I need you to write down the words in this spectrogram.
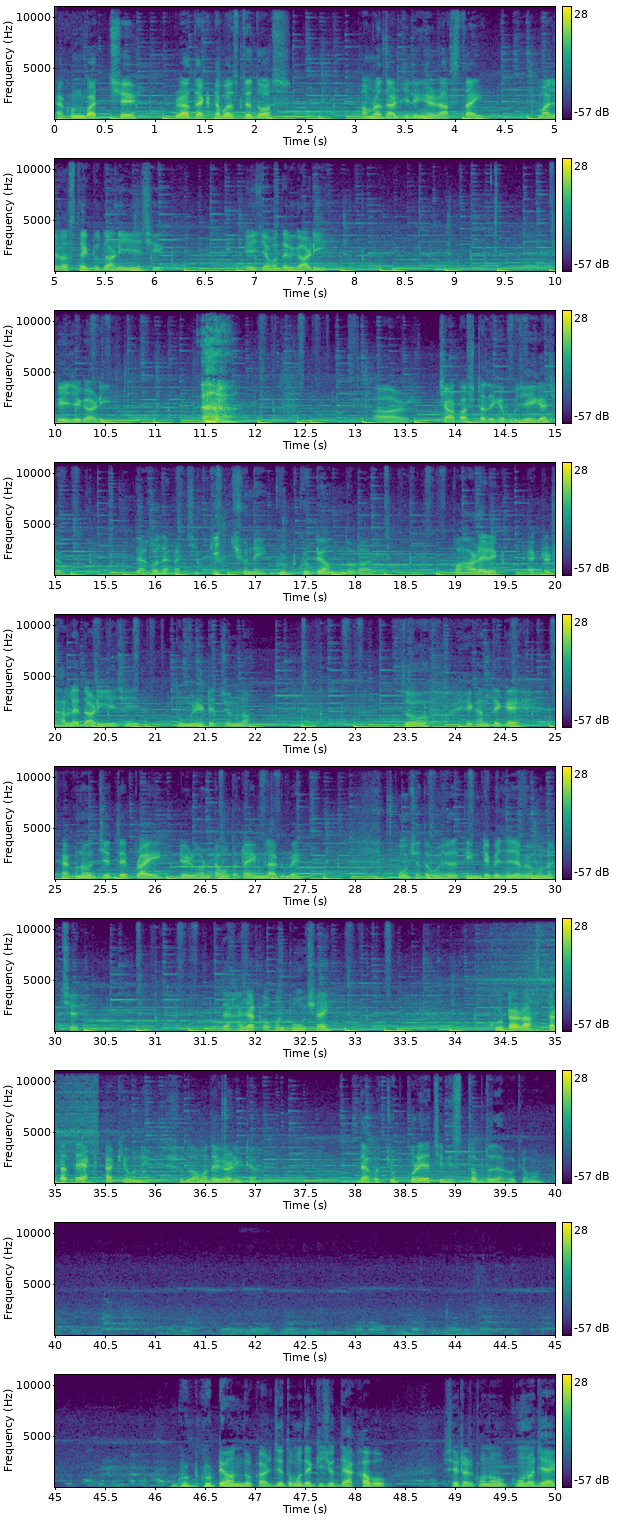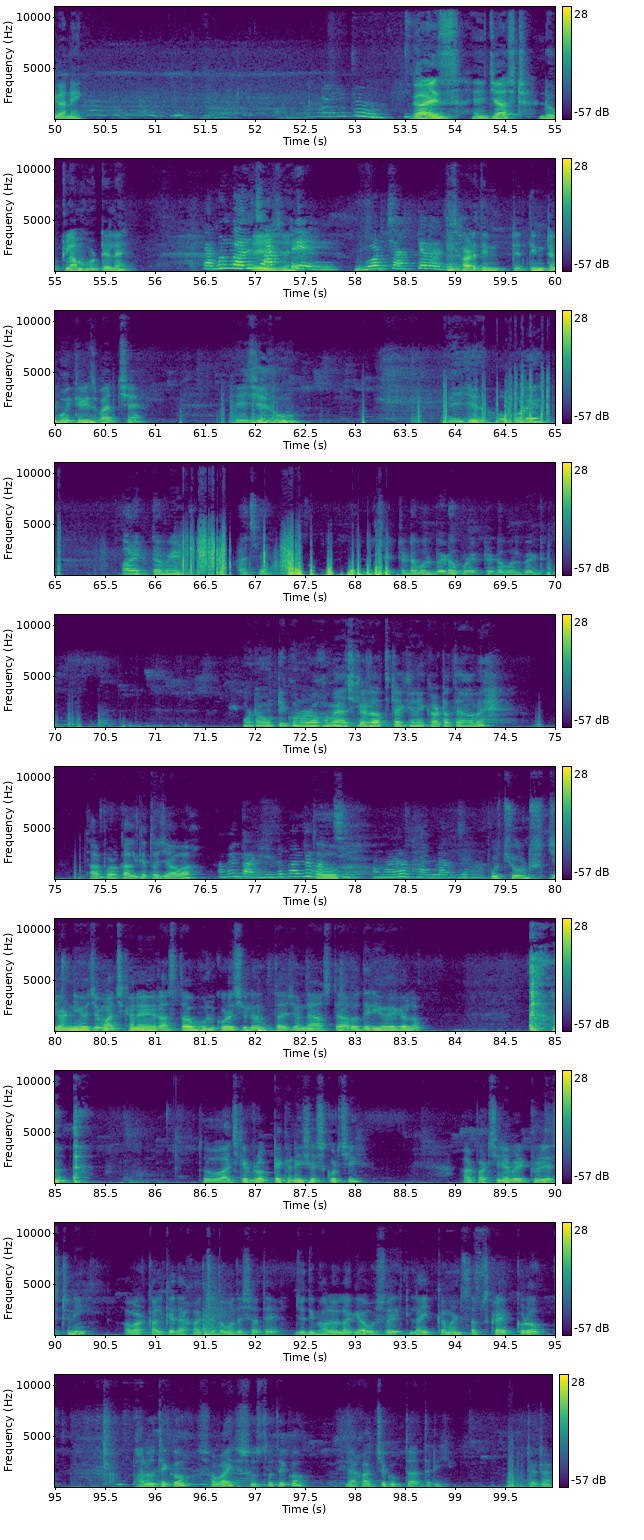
এখন বাজছে রাত একটা বাজতে দশ। আমরা দার্জিলিংয়ের রাস্তায়, মাঝ রাস্তায় একটু দাঁড়িয়েছি। এই যে আমাদের গাড়ি। এই যে গাড়ি। আর চারপাশটা দেখে বুঝেই গেছো। দেখো, দেখাচ্ছি, কিচ্ছু নেই, ঘুটঘুটে অন্ধকার। পাহাড়ের একটা ঢালে দাঁড়িয়েছি দু মিনিটের জন্য। তো এখান থেকে এখনও যেতে প্রায় দেড় ঘণ্টা মতো টাইম লাগবে। পৌঁছাতে পৌঁছাতে তিনটে বেজে যাবে মনে হচ্ছে। দেখা যাক কখন পৌঁছায়। গোটা রাস্তাটাতে একটা কেউ নেই শুধু আমাদের গাড়িটা। দেখো চুপ করে যাচ্ছি নিস্তব্ধ দেখো কেমন। ঘুটঘুটে অন্ধকার যে তোমাদের কিছু দেখাবো সেটার কোনো কোনো জায়গা নেই। গাইজ এই জাস্ট ঢুকলাম হোটেলে। এখন বাজে চারটে ভোর চারটে বাজে। সাড়ে তিনটে তিনটে পঁয়ত্রিশ বাজছে। এই যে রুম এই যে ওপরে আরেকটা বেড আছে। নিচে একটা ডাবল বেড ওপরে একটা ডাবল বেড মোটামুটি কোনো রকমে আজকের রাতটা এখানে কাটাতে হবে। তারপর কালকে তো যাওয়া। আমি বাড়ি যেতে পারলে তো- বাঁচি আমার ভালো লাগছে না। প্রচুর জার্নি হয়েছে মাঝখানে রাস্তাও ভুল করেছিল তাই জন্য আসতে আরও দেরি হয়ে গেল। তো আজকের ব্লগটা এখানেই শেষ করছি। আর পারছি না, এবার একটু রেস্ট নিই। আবার কালকে দেখা হচ্ছে তোমাদের সাথে। যদি ভালো লাগে অবশ্যই লাইক কমেন্ট সাবস্ক্রাইব করো। ভালো থেকো সবাই, সুস্থ থেকো। দেখা হচ্ছে খুব তাড়াতাড়ি। টাটা।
